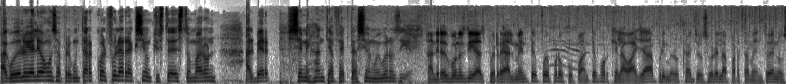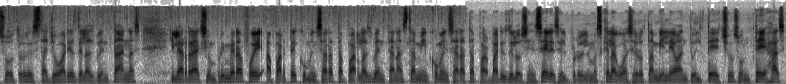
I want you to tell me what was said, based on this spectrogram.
Agudelo, ya le vamos a preguntar cuál fue la reacción que ustedes tomaron al ver semejante afectación. Muy buenos días. Andrés, buenos días. Pues realmente fue preocupante porque la valla primero cayó sobre el apartamento de nosotros, estalló varias de las ventanas y la reacción primera fue, aparte de comenzar a tapar las ventanas, también comenzar a tapar varios de los enseres. El problema es que el aguacero también levantó el techo, son tejas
